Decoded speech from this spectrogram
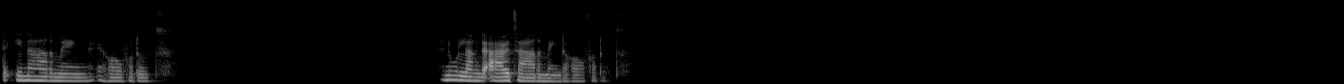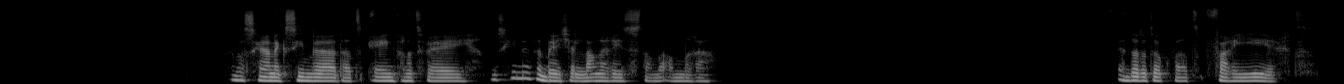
de inademing erover doet. En hoe lang de uitademing erover doet. Waarschijnlijk zien we dat een van de twee misschien net een beetje langer is dan de andere. En dat het ook wat varieert.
